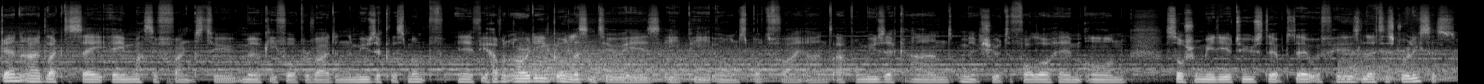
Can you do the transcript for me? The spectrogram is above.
again, I'd like to say a massive thanks to Murky for providing the music this month. If you haven't already, go and listen to his EP on Spotify and Apple Music, and make sure to follow him on social media to stay up to date with his latest releases.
